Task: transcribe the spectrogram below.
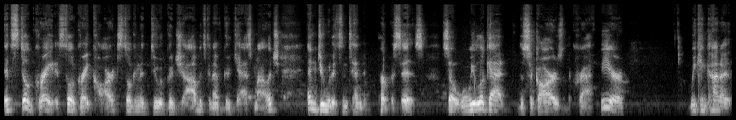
It's still great. It's still a great car. It's still going to do a good job. It's going to have good gas mileage and do what its intended purpose is. So when we look at the cigars and the craft beer, we can kind of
